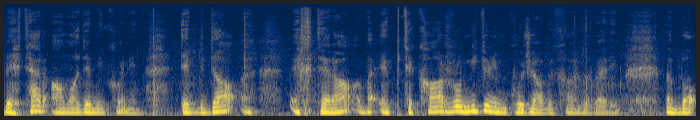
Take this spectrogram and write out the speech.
بهتر آماده می‌کنیم. ابداع اختراع و ابتکار رو می‌دونیم کجا به کار ببریم. و با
